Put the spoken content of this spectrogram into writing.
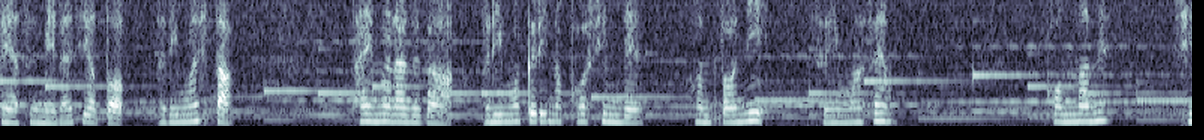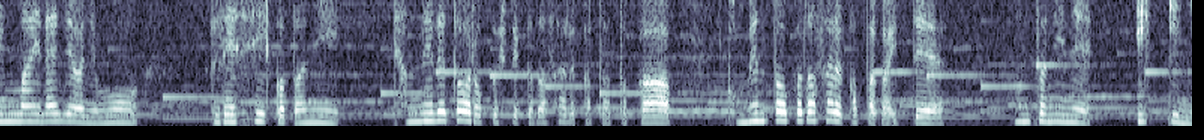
お休みラジオとなりました。タイムラグがありまくりの更新で本当にすいません。こんなね新米ラジオにも嬉しいことにチャンネル登録してくださる方とかコメントをくださる方がいて本当にね一気に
